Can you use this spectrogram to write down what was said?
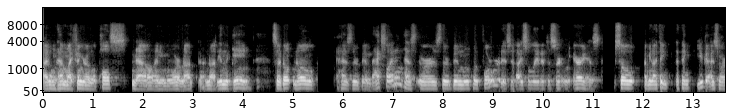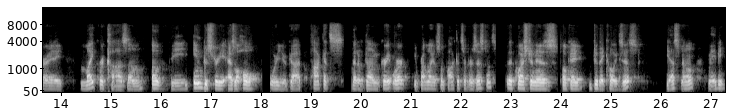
I don't have my finger on the pulse now anymore. I'm not I'm not in the game. So I don't know, has there been backsliding? Has or has there been movement forward? Is it isolated to certain areas? So I mean, I think I think you guys are a microcosm of the industry as a whole, where you've got pockets that have done great work. You probably have some pockets of resistance. The question is, okay, do they coexist? Yes, no, maybe.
